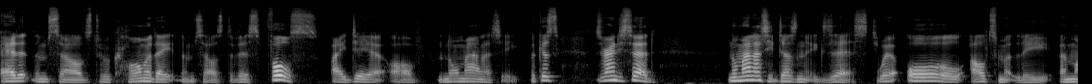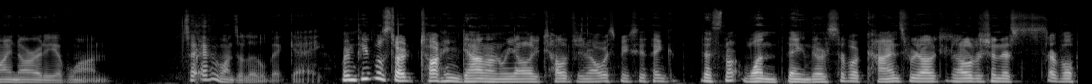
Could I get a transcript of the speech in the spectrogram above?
edit themselves to accommodate themselves to this false idea of normality. Because, as Randy said, normality doesn't exist. We're all ultimately a minority of one. So everyone's a little bit gay. When people start talking down on reality television, it always makes you think that's not one thing. There are several kinds of reality television. There's several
